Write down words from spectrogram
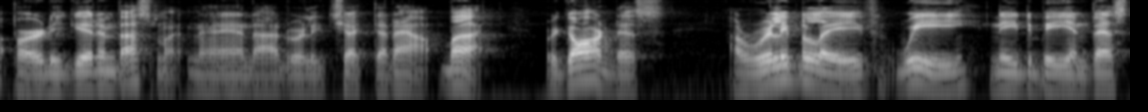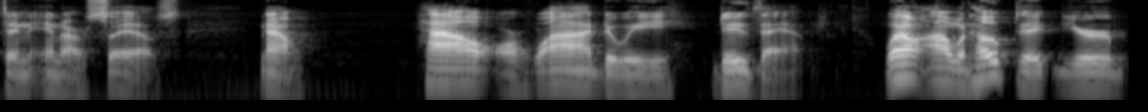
a pretty good investment, and I'd really check that out. But regardless, I really believe we need to be investing in ourselves. Now, how or why do we do that? Well, I would hope that you're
